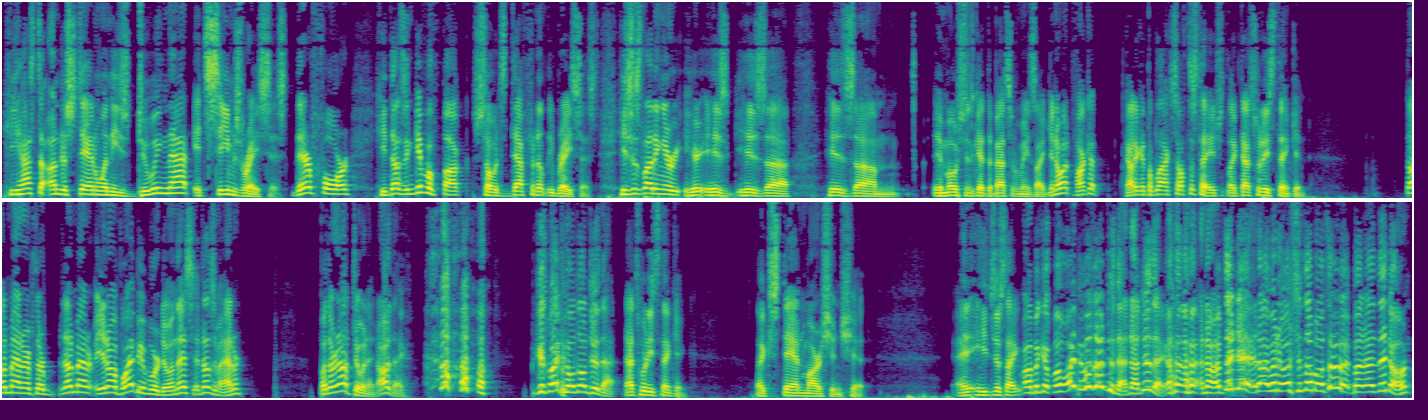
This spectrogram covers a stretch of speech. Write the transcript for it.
he has to understand when he's doing that, it seems racist. Therefore, he doesn't give a fuck, so it's definitely racist. He's just letting his his uh, his um, emotions get the best of him. He's like, you know what, fuck it, got to get the blacks off the stage. Like that's what he's thinking. Doesn't matter if they're doesn't matter. You know, if white people were doing this, it doesn't matter. But they're not doing it, are they? because white people don't do that. That's what he's thinking. Like Stan Martian shit. And he's just like, oh, well, white people don't do that, now do they? no, if they did, I would usher them off it, but uh, they don't.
